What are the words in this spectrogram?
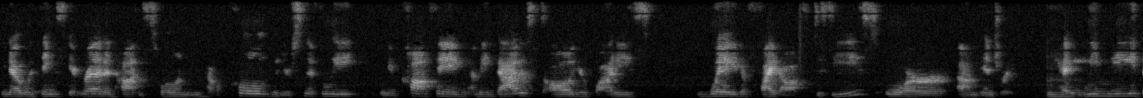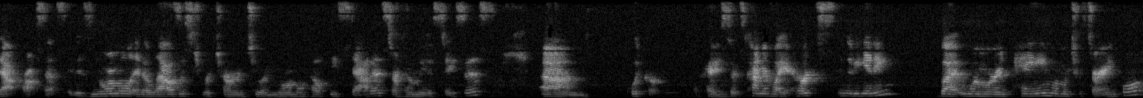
You know when things get red and hot and swollen when you have a cold when you're sniffly when you're coughing. I mean, that is all your body's way to fight off disease or um, injury. Mm-hmm. Okay, we need that process. It is normal. It allows us to return to a normal, healthy status or homeostasis um, quicker. Okay, so it's kind of like it hurts in the beginning, But when we're in pain, when we twist our ankle,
